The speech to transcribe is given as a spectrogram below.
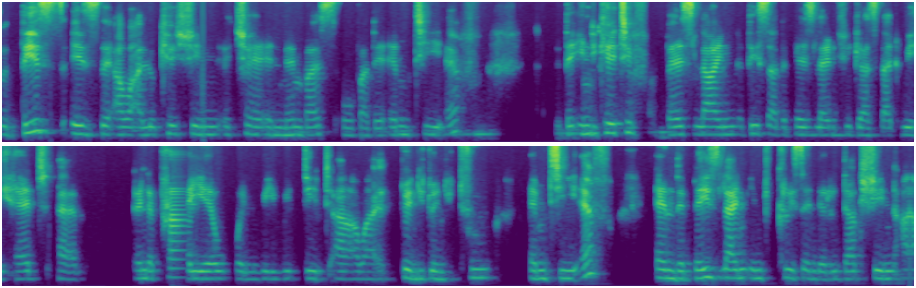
So this is the, our allocation uh, chair and members over the MTF. The indicative baseline, these are the baseline figures that we had uh, in the prior year when we, we did our 2022 MTF and the baseline increase and the reduction, uh,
